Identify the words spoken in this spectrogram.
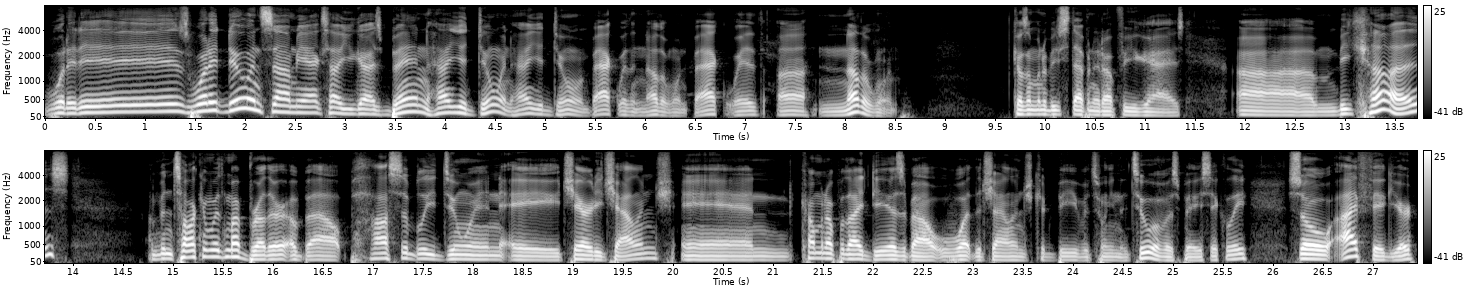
What it is, what it do, Insomniacs? How you guys been? How you doing? How you doing? Back with another one. Back with another one. Because I'm gonna be stepping it up for you guys. Um, because I've been talking with my brother about possibly doing a charity challenge and coming up with ideas about what the challenge could be between the two of us, basically. So I figure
